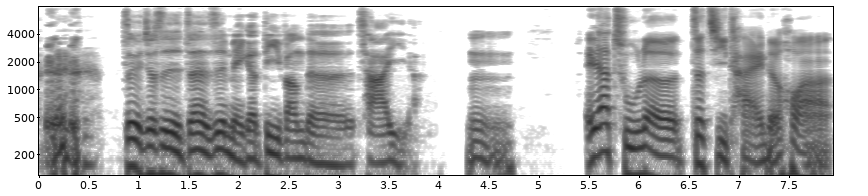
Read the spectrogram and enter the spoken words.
这个就是真的是每个地方的差异啊。嗯，哎，那除了这几台的话，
